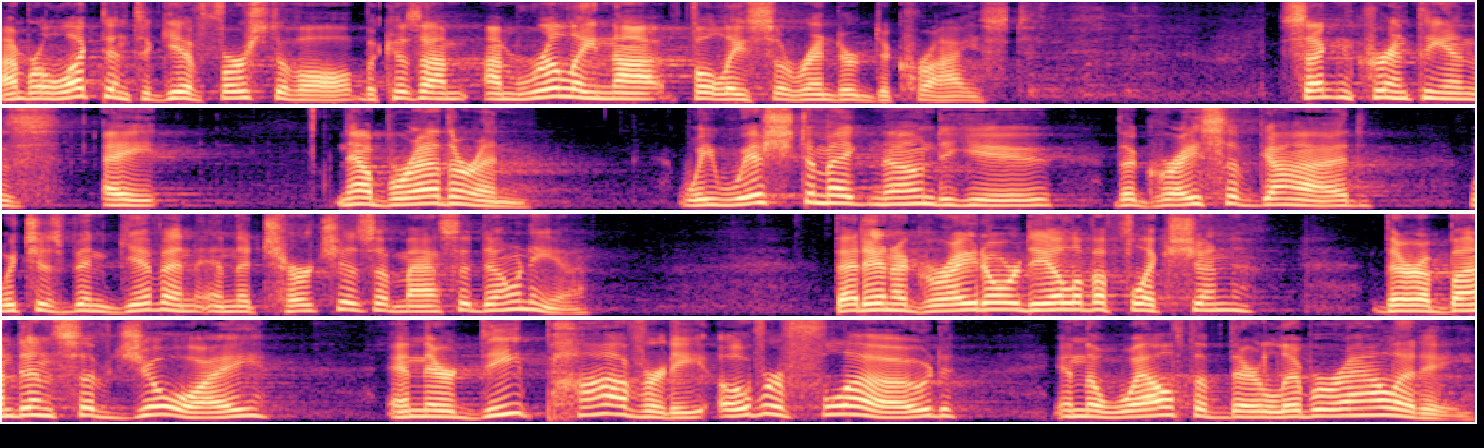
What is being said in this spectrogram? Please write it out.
I'm reluctant to give, first of all, because I'm, I'm really not fully surrendered to Christ. 2 Corinthians 8 Now, brethren, we wish to make known to you the grace of God which has been given in the churches of Macedonia, that in a great ordeal of affliction, their abundance of joy and their deep poverty overflowed in the wealth of their liberality.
